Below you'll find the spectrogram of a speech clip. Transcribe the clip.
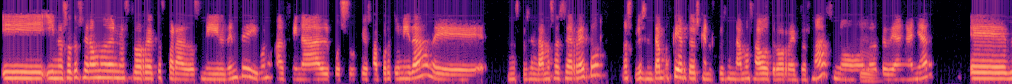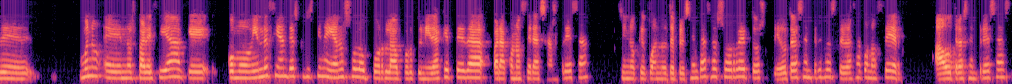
Y, nosotros era uno de nuestros retos para 2020 y bueno, al final pues surgió esa oportunidad de nos presentamos a ese reto, nos presentamos, cierto es que nos presentamos a otros retos más, no, no mm. te voy a engañar. Eh, bueno, eh, nos parecía que, como bien decía antes Cristina, ya no solo por la oportunidad que te da para conocer a esa empresa, sino que cuando te presentas a esos retos de otras empresas te das a conocer a otras empresas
